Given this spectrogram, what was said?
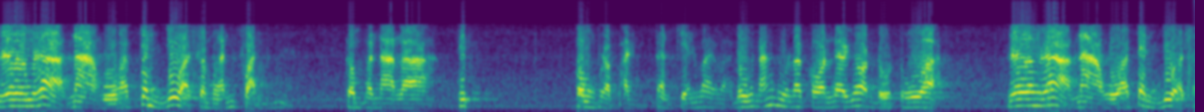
เริงร่าหน้าหัวเต้นยั่วเสมือนฝันกรมพนาราทิพคงประพันธ์ท่านเขียนไว้ว่า ดูหนังดูละครแล้วยอดดูตัว เริงร่าหน้าหัวเต้นยั่วเส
